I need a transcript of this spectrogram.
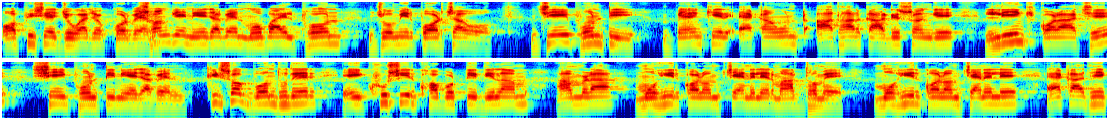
অফিসে যোগাযোগ করবেন। সঙ্গে নিয়ে যাবেন মোবাইল ফোন, জমির পর্চাও। যেই ফোনটি ব্যাংকের অ্যাকাউন্ট, আধার কার্ডের সঙ্গে লিংক করা আছে, সেই ফোনটি নিয়ে যাবেন। কৃষক বন্ধুদের এই খুশির খবরটি দিলাম আমরা মহির কলম চ্যানেলের মাধ্যমে। মহির কলম চ্যানেলে একাধিক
